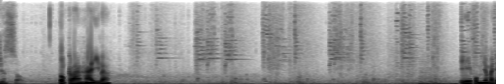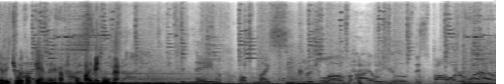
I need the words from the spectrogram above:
Just so. ตรงกลางหายอีกแล้ว เอ๊ะผมยังไม่ได้ไปช่วยเขาแกงเลยนะครับ ผมไปไม่ถูกน่ะ In the name of my secret love, I'll use this power well.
